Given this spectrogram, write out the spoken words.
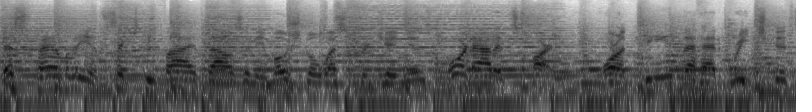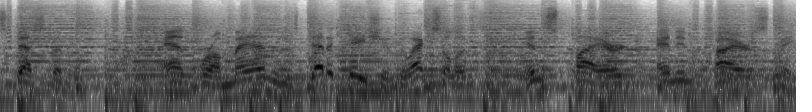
this family of 65,000 emotional West Virginians poured out its heart for a team that had reached its destiny and for a man whose dedication to excellence inspired an entire state.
